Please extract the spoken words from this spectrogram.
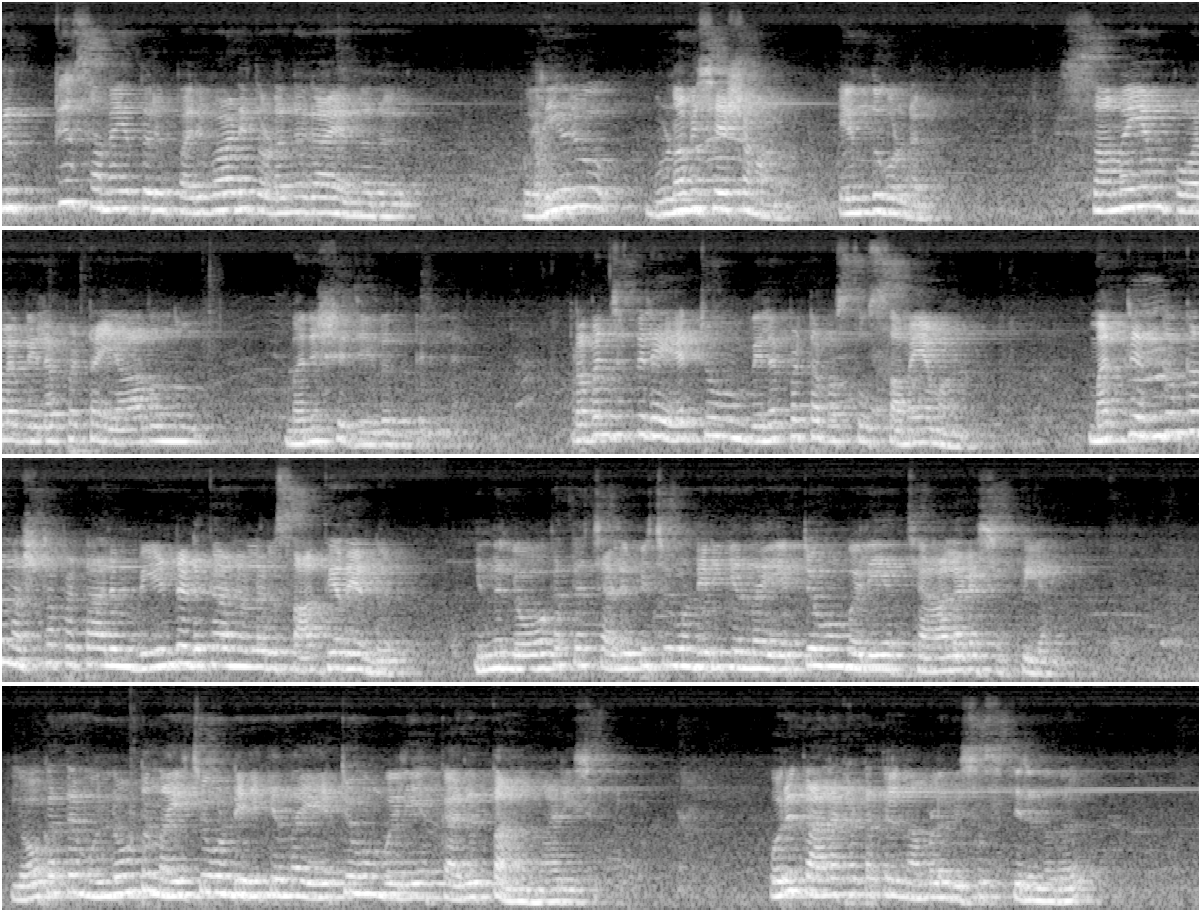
കൃത്യസമയത്തൊരു പരിപാടി തുടങ്ങുക എന്നത് വലിയൊരു ഗുണവിശേഷമാണ്. എന്തുകൊണ്ട്? സമയം പോലെ വിലപ്പെട്ട യാതൊന്നും മനുഷ്യ ജീവിതത്തിലില്ല. പ്രപഞ്ചത്തിലെ ഏറ്റവും വിലപ്പെട്ട വസ്തു സമയമാണ്. മറ്റെന്തൊക്കെ നഷ്ടപ്പെട്ടാലും വീണ്ടെടുക്കാനുള്ളൊരു സാധ്യതയുണ്ട്. ഇന്ന് ലോകത്തെ ചലിപ്പിച്ചുകൊണ്ടിരിക്കുന്ന ഏറ്റവും വലിയ ചാലക ശക്തിയാണ് ലോകത്തെ മുന്നോട്ട് നയിച്ചുകൊണ്ടിരിക്കുന്ന ഏറ്റവും വലിയ കരുത്താണ് നാരീശക്തി ഒരു കാലഘട്ടത്തിൽ നമ്മൾ വിശ്വസിച്ചിരുന്നത്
